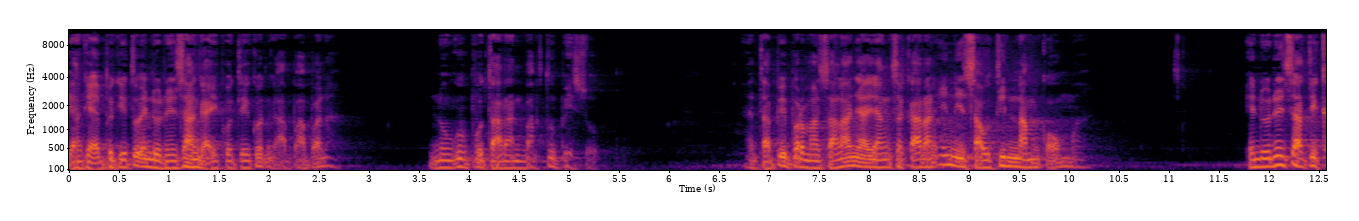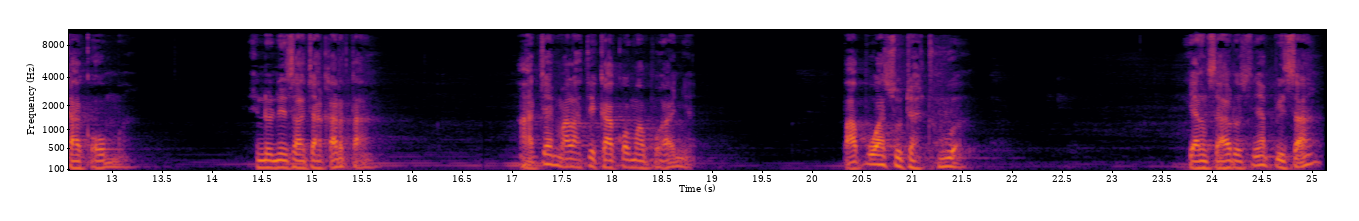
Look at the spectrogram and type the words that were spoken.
Yang kayak begitu Indonesia nggak ikut-ikut nggak apa-apa lah. Nunggu putaran waktu besok. Nah, tapi permasalahannya yang sekarang ini Saudi 6 koma. Indonesia 3 koma. Indonesia Jakarta. Aceh malah 3 koma banyak. Papua sudah dua. Yang seharusnya bisa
